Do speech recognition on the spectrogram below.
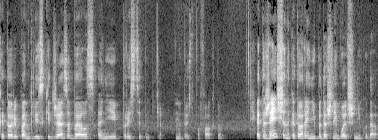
которые по-английски Jezebels, они проститутки, ну, то есть по факту. Это женщины, которые не подошли больше никуда.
